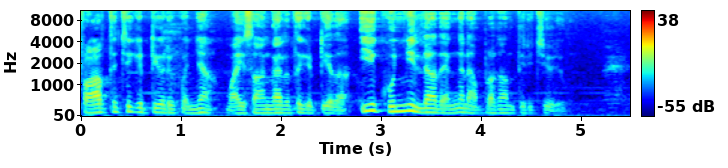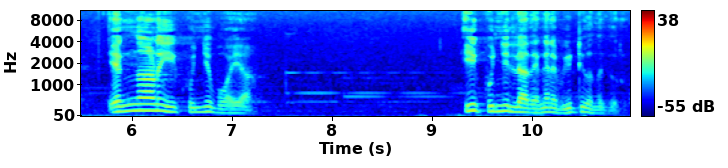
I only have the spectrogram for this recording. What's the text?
പ്രാർത്ഥിച്ച് കിട്ടിയ ഒരു കുഞ്ഞ വയസ്സാങ്കാലത്ത് കിട്ടിയതാ. ഈ കുഞ്ഞില്ലാതെ എങ്ങനെ അബ്രഹാം തിരിച്ചു വരും? എങ്ങാണ് ഈ കുഞ്ഞ് പോയ? ഈ കുഞ്ഞില്ലാതെ എങ്ങനെ വീട്ടിൽ വന്ന് കയറും?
